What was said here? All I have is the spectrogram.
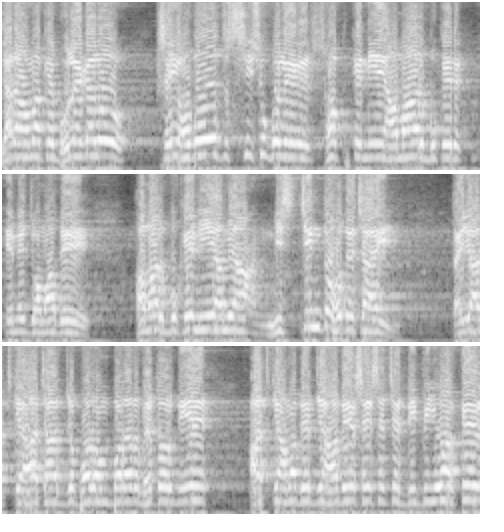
যারা আমাকে ভুলে গেল, সেই অবোধ শিশু বলে সবকে নিয়ে আমার বুকের এনে জমা দে। আমার বুকে নিয়ে আমি নিশ্চিন্ত হতে চাই। তাই আজকে আচার্য পরম্পরার ভেতর দিয়ে আজকে আমাদের যে আদেশ এসেছে ডিপি ওয়ার্কের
